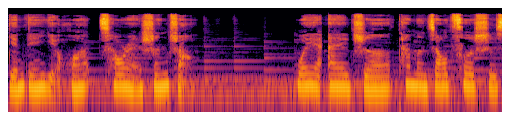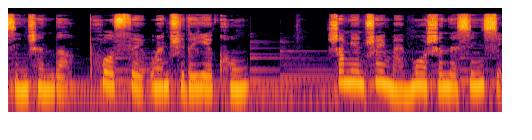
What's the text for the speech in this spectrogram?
点点野花悄然生长。我也爱着它们交错时形成的破碎弯曲的夜空，上面缀满陌生的星星。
